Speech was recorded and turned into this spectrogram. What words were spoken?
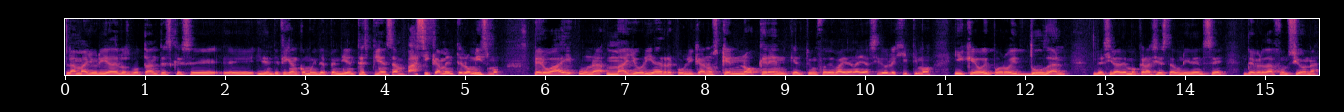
La mayoría de los votantes que se eh, identifican como independientes piensan básicamente lo mismo, pero hay una mayoría de republicanos que no creen que el triunfo de Biden haya sido legítimo y que hoy por hoy dudan de si la democracia estadounidense de verdad funciona.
